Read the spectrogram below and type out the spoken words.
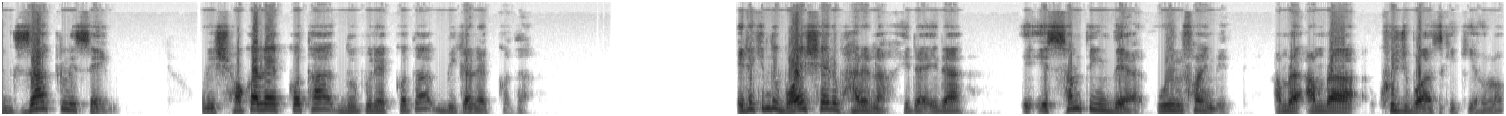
এক্স্যাক্টলি সেম উনি সকালে এক কথা, দুপুরে এক কথা, বিকালে এক কথা। এটা কিন্তু বয়সের ভারে না। এটা এটা is something there will find it আমরা আমরা খুঁজবো আজকে কি হলো।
